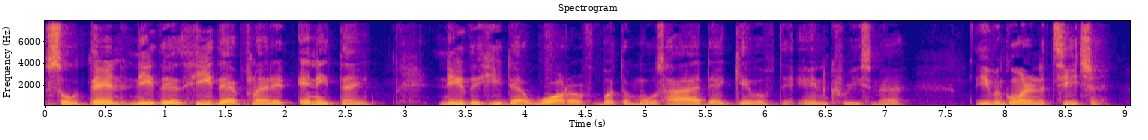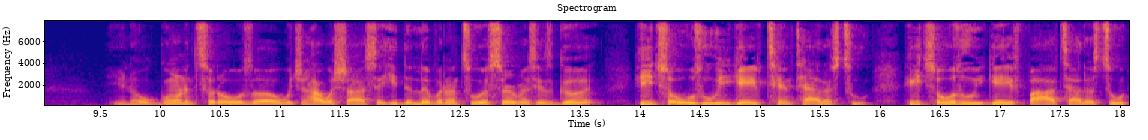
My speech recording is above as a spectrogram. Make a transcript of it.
so then neither is he that planted anything, neither he that watereth, but the Most High that giveth the increase. Man, even going into teaching. You know, going into those, uh, which Hawashai said he delivered unto his servants his good. He chose who he gave 10 talents to. He chose who he gave five talents to.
